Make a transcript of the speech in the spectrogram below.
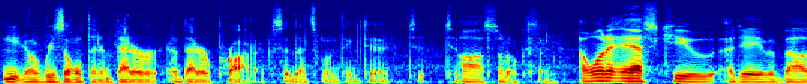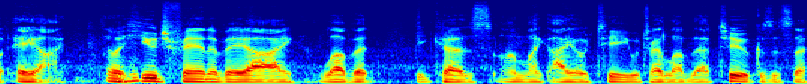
you know, result in a better, a better product. So that's one thing to, to, to awesome. focus on. I want to ask you, uh, Dave, about AI. I'm a mm -hmm. huge fan of AI, love it, because unlike IoT, which I love that too, because it's a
